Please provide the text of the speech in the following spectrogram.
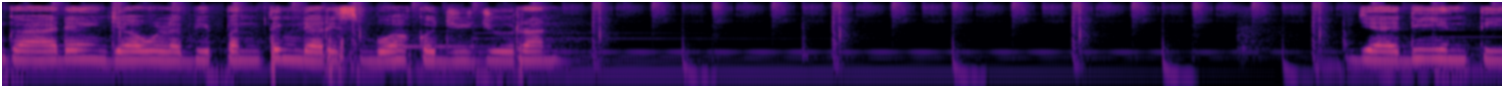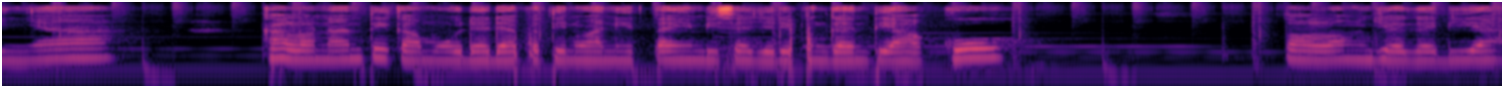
gak ada yang jauh lebih penting dari sebuah kejujuran. Jadi intinya kalau nanti kamu udah dapetin wanita yang bisa jadi pengganti aku, tolong jaga dia.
